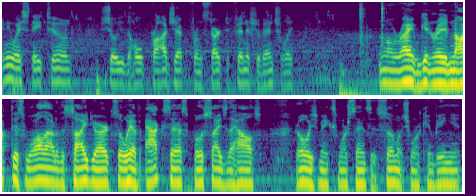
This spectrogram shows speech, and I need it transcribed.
anyway, stay tuned. Show you the whole project from start to finish eventually. All right, we're getting ready to knock this wall out of the side yard so we have access both sides of the house. It always makes more sense. It's so much more convenient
